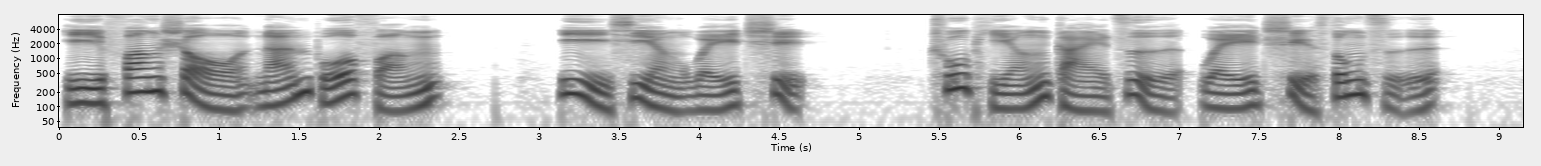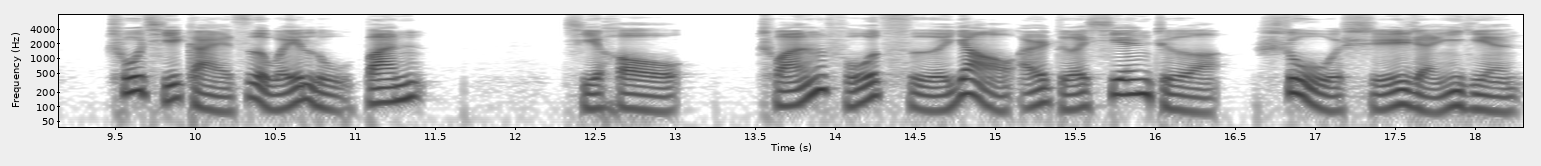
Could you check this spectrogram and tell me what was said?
以方寿南伯冯，异姓为赤，初平改字为赤松子，初其改字为鲁班，其后传服此药而得仙者数十人焉。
